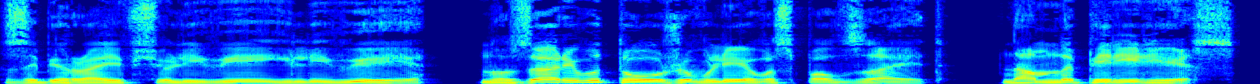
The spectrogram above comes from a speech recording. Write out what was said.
забирая все левее и левее, но зарево тоже влево сползает, нам на перерез.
